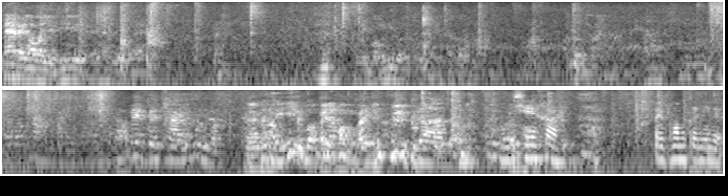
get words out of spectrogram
แม่ไปรออยู่ที่ไอ้นั่นเลยได้มีบอมมี่โรถูในตลาดเอาลงมาแม่เป็นชายญี่ปุ่นเหรอแม่ครับไปห้องไปนะงานแล้วโอเคค่ะ ไปพร้อมกันนี่แหละ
